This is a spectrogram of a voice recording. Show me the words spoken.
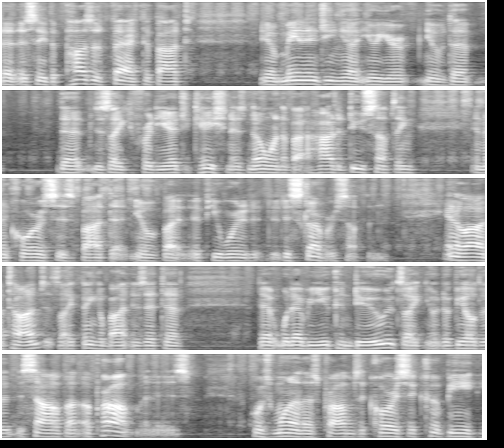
that. Say the positive fact about you know managing uh, your your you know the the just like for the education is knowing about how to do something and of course is about that you know but if you were to discover something and a lot of times it's like think about it, is that that whatever you can do it's like you know to be able to, to solve a, a, problem. It is of course one of those problems of course it could be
